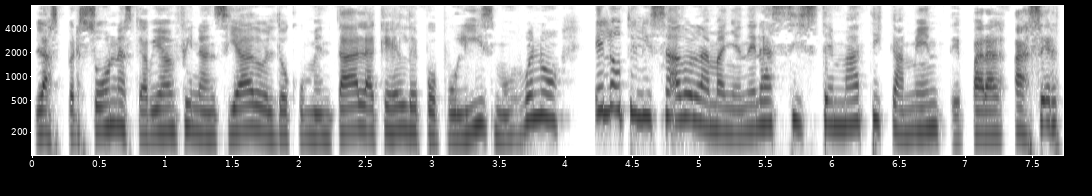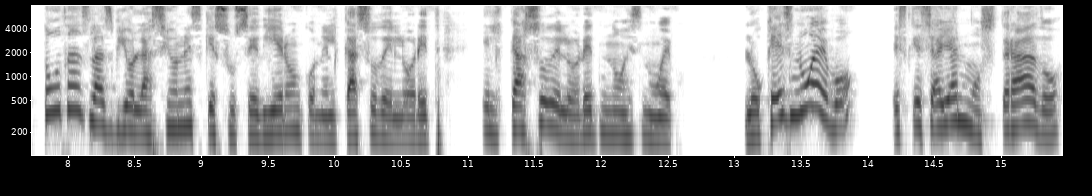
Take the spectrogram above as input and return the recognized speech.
las personas que habían financiado el documental aquel de populismo. Bueno, él ha utilizado la mañanera sistemáticamente para hacer todas las violaciones que sucedieron con el caso de Loret. El caso de Loret no es nuevo. Lo que es nuevo es que se hayan mostrado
